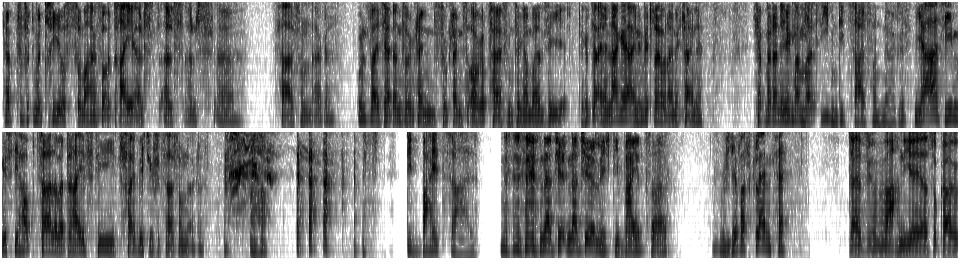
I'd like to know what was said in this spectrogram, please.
Ich habe versucht, mit Trios zu machen, so drei als, als, als äh, Zahl von Nörgel. Und weil sie halt dann so ein, klein, so ein kleines Orgelpfeifen-Ding haben, weil sie, da gibt es eine lange, eine mittlere und eine kleine. Ich habe mir dann irgendwann ist nicht mal. sieben die Zahl von Nörgel? Ja, sieben ist die Hauptzahl, aber drei ist die zweitwichtigste Zahl von Nörgel. die Beizahl. Natu natürlich, die Beizahl. Wieder was gelernt, hä? Ja, wir machen hier ja sogar,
